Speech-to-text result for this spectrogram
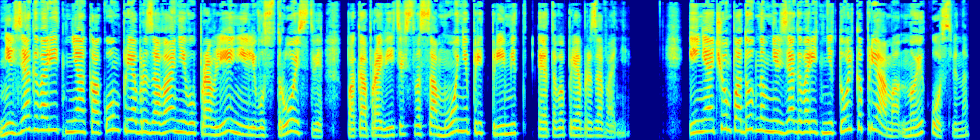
Нельзя говорить ни о каком преобразовании в управлении или в устройстве, пока правительство само не предпримет этого преобразования. И ни о чем подобном нельзя говорить не только прямо, но и косвенно.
